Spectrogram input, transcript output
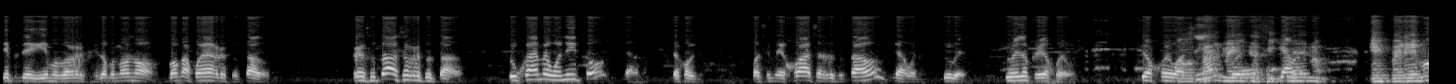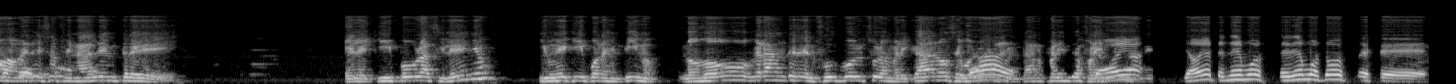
siempre Guillermo loco, no, no, Boca juega resultados. Resultados son resultados. Tú juegas bonito, ya, te. Pues si me juegas el resultado, ya bueno, tú ves, tú ves lo que yo juego. Yo juego así. Totalmente, juego- así que bueno, esperemos a ver esa final entre el equipo brasileño y un equipo argentino. Los dos grandes del fútbol suramericano se vuelven a enfrentar frente a Y ahora, frente. y ahora tenemos, tenemos dos, este,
